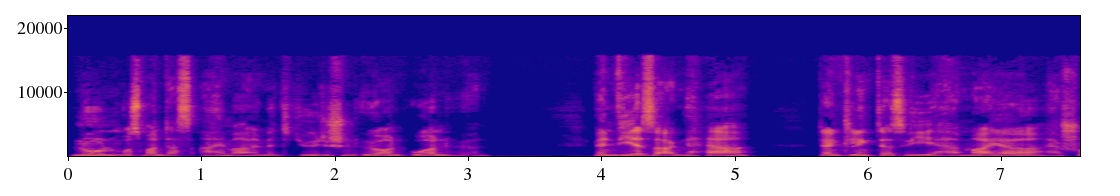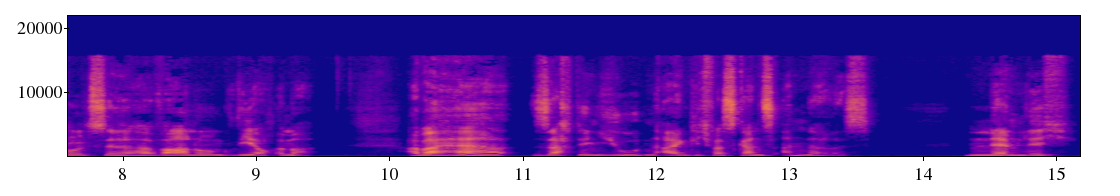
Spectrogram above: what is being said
Nun muss man das einmal mit jüdischen Ohren, Ohren hören. Wenn wir sagen Herr, dann klingt das wie Herr Meier, Herr Schulze, Herr Warnung, wie auch immer. Aber Herr sagt den Juden eigentlich was ganz anderes, nämlich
